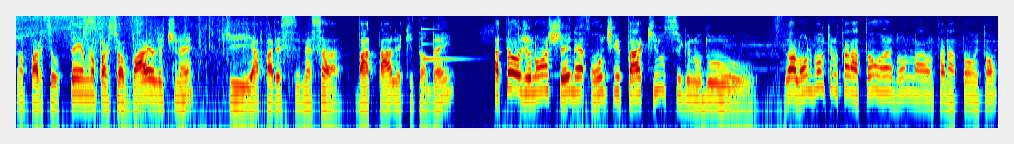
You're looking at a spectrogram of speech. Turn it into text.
Não apareceu o Temo, não apareceu a Violet, né? Que aparece nessa batalha aqui também. Até hoje eu não achei, né? Onde que tá aqui o signo do, do Alone. Vamos aqui no Tanatão, né? Vamos lá no Tanatão, então.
